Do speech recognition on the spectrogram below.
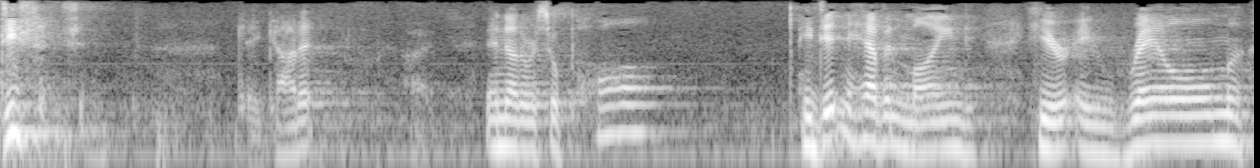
descension? Okay, got it? In other words, so Paul, he didn't have in mind here a realm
